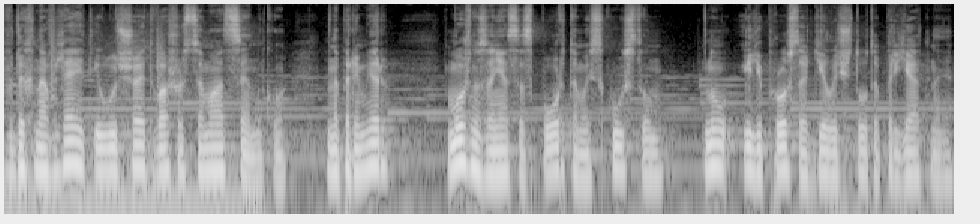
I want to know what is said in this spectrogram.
вдохновляет и улучшает вашу самооценку – Например, можно заняться спортом, искусством, ну или просто делать что-то приятное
